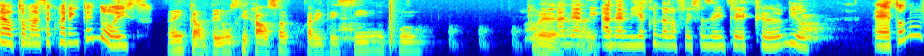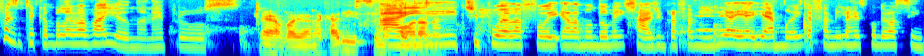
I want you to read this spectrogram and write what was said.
É, o Tomás é 42. É, Então, tem uns que calça 45. É. A minha, a minha amiga, quando ela foi fazer intercâmbio, é, todo mundo faz intercâmbio leva Havaiana, né, pros... É, a Havaiana é caríssima Aí, fora, né? tipo, ela foi, ela mandou mensagem pra família e aí a mãe da família respondeu assim:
